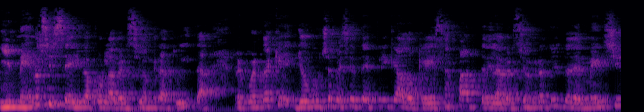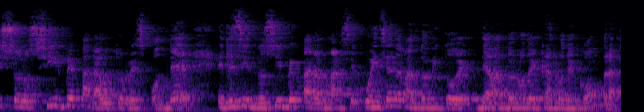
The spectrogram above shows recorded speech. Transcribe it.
y menos si se iba por la versión gratuita. Recuerda que yo muchas veces te he explicado que esa parte de la versión gratuita de MailChimp solo sirve para autorresponder. Es decir, no sirve para armar secuencias de abandono, de, de abandono de carro de compra.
